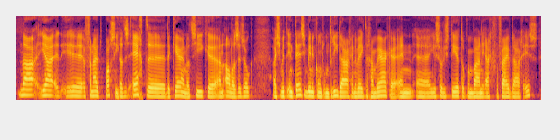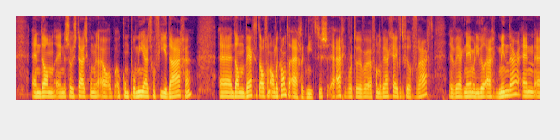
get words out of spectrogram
Nou ja, eh, vanuit passie. Dat is echt de kern. Dat zie ik aan alles. Is ook als je met intentie binnenkomt om drie dagen in de week te gaan werken. en je solliciteert op een baan die eigenlijk voor vijf dagen is. en dan in de sollicitatie kom je op een compromis uit van vier dagen. Uh, dan werkt het al van alle kanten eigenlijk niet. Dus eigenlijk wordt er van de werkgever te veel gevraagd. De werknemer die wil eigenlijk minder en uh,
